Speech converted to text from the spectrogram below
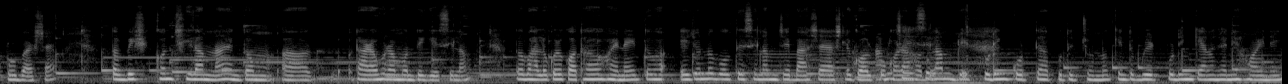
আপুর বাসায় তবে বেশিক্ষণ ছিলাম না একদম আহ, তাড়াহুড়ার মধ্যে গেছিলাম তো ভালো করে কথাও হয় নাই। তো এই জন্য বলতেছিলাম যে বাসায় আসলে গল্প করা চাইছিলাম ব্রেড পুডিং করতে আপুদের জন্য কিন্তু ব্রেড পুডিং কেন জানি হয় নাই।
